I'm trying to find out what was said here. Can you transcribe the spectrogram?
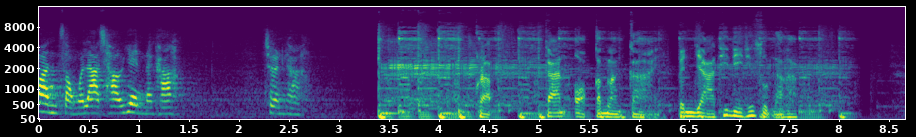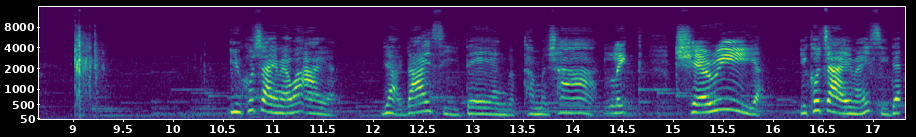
วันสองเวลาเช้าเย็นนะคะ เชิญค่ะ ครับ การออกกำลังกายเป็นยาที่ดีที่สุดแล้วครับ อยู่เข้าใจไหมว่าไออะอยากได้สีแดงแบบธรรมชาติ เล็กเชอร์รี่อะอยู่เข้าใจไหมสีแดง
